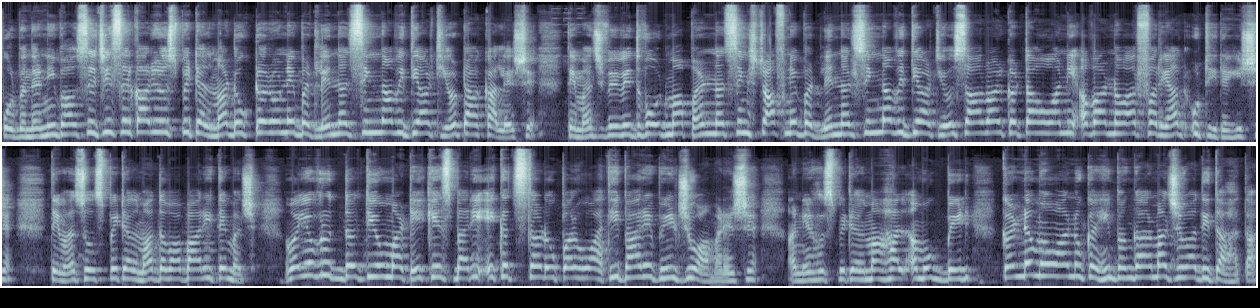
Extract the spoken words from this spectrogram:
પોરબંદરની ભાવસેજી સરકારી હોસ્પિટલમાં ડોક્ટરોને બદલે નર્સિંગના વિદ્યાર્થીઓ ટાંકા લે છે. તેમજ વિવિધ વોર્ડમાં પણ નર્સિંગ સ્ટાફને બદલે નર્સિંગના વિદ્યાર્થીઓ સારવાર કરતા હોવાની અવારનવાર ફરિયાદ ઉઠી રહી છે. તેમજ હોસ્પિટલમાં દવાબારી તેમજ વયોવૃદ્ધ દર્દીઓ માટે કેસબારી એક જ સ્થળ ઉપર હોવાથી ભારે ભીડ જોવા મળે છે. અને હોસ્પિટલમાં હાલ અમુક બેડ કંડમ હોવાનું કહી ભંગારમાં જવા દીધા હતા.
